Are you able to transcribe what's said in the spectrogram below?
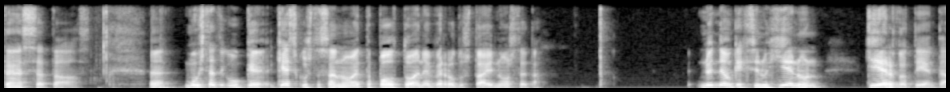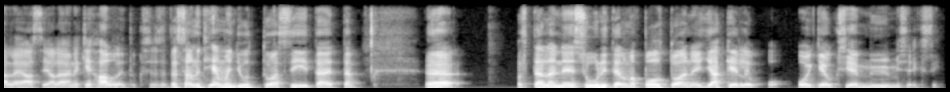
tässä taas. Muistatteko, kun keskusta sanoo, että polttoaineverotusta ei nosteta? Nyt ne on keksinyt hienon kiertotien tälle asialle, ainakin hallituksessa. Tässä on nyt hieman juttua siitä, että äh, olisi tällainen suunnitelma polttoaineen jakeluoikeuksien myymiseksi,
